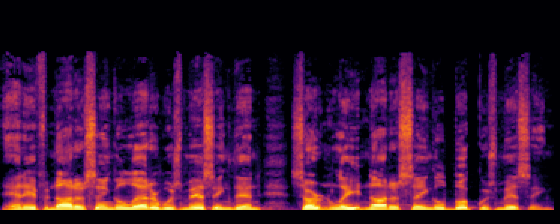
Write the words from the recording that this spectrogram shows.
And if not a single letter was missing, then certainly not a single book was missing.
